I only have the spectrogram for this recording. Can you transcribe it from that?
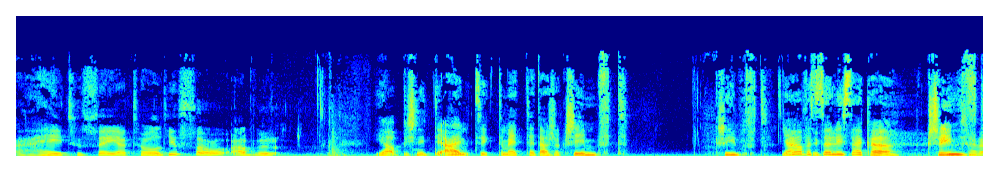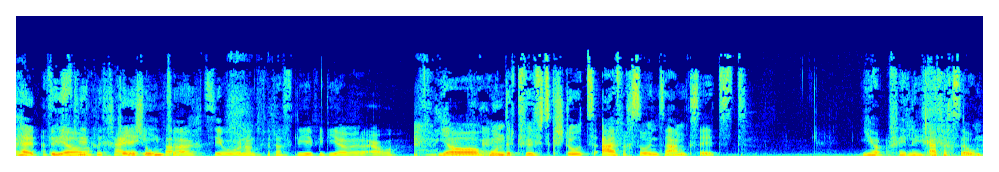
gewesen. I hate to say I told you so, aber Ja, bist nicht die Einzige. Der Matt hat auch schon geschimpft. geschimpft. Ja, was soll ich sagen? Geschimpft Es hat ist er, ja. wirklich keine Geschimpft. Aktion und für das liebe ich dich aber auch. Ja, Okay. 150 Stutz einfach so in den Sand gesetzt. Ja, vielleicht. Einfach so.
